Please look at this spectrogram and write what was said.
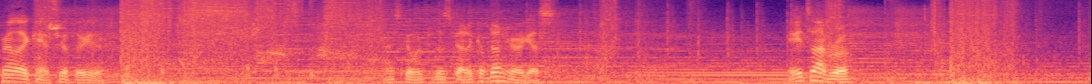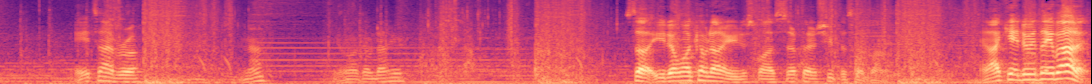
Apparently I can't shoot up there either. Let's go wait for this guy to come down here, I guess. Anytime, bro. Anytime, bro. No? You don't want to come down here? So, you don't want to come down here, you just want to sit up there and shoot this whole time. And I can't do anything about it.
